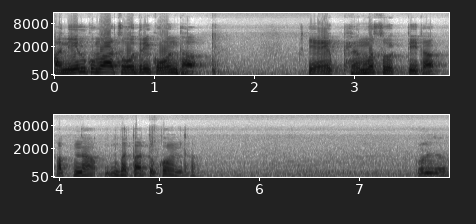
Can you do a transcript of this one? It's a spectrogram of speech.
अनिल कुमार चौधरी कौन था? ये एक फ़ेमस व्यक्ति था अपना बता तू कौन था? कौन दो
